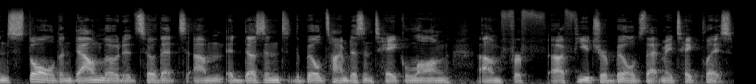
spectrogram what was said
installed and downloaded so that um, it doesn't, the build time doesn't take long um, for uh, future builds that may take place.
